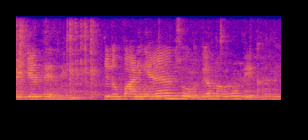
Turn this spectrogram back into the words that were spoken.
ਰਿਜਨ ਦੇ ਦੇ। ਜਦੋਂ ਪਾਣੀ ਐਨ ਸੁੱਕ ਗਿਆ, ਮਗਰੋਂ ਵੇਖਾਂਗੇ।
